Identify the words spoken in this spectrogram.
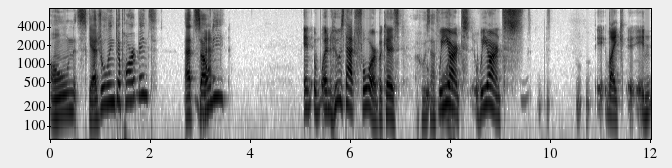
own scheduling department at sony? And and who's that for? Because who's that we for? aren't we aren't like in,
